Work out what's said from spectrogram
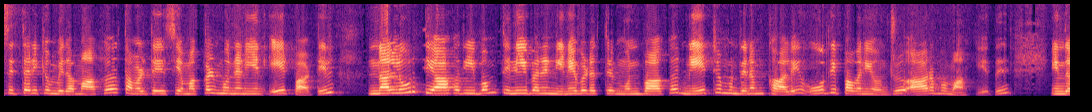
சித்தரிக்கும் விதமாக தமிழ் தேசிய மக்கள் முன்னணியின் ஏற்பாட்டில் நல்லூர் தியாக தீபம் திலீபனின் நினைவிடத்தின் முன்பாக நேற்று முன்தினம் காலை ஊர்தி பவனி ஒன்று ஆரம்பமாகியது. இந்த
